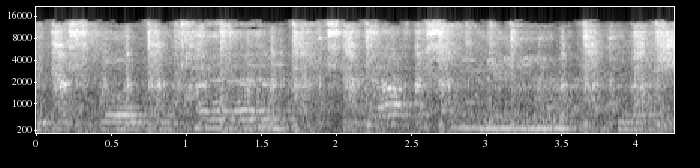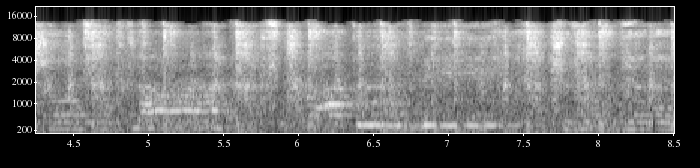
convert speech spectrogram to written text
Les casseroles comprennent, je garde que souligne que la chance est là, faut pas qu'on oublie, je viens bien à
